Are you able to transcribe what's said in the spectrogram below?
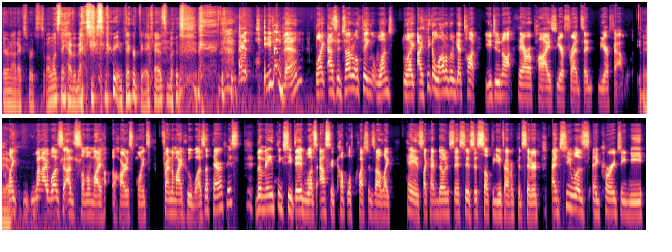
they're not experts unless they have a master's degree in therapy i guess but even then like as a general thing once like i think a lot of them get taught you do not therapize your friends and your family Yeah. Like when I was at some of my hardest points, friend of mine who was a therapist, the main thing she did was ask a couple of questions. I was like, hey, it's like I've noticed this. Is this something you've ever considered? And she was encouraging me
